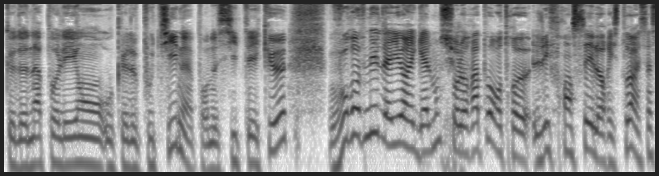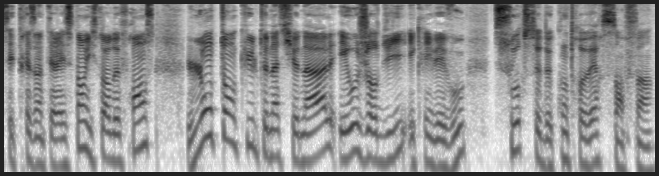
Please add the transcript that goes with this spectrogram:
que de Napoléon ou que de Poutine, pour ne citer que. Vous revenez d'ailleurs également sur le rapport entre les Français et leur histoire, et ça c'est très intéressant. L'histoire de France, longtemps culte national, et aujourd'hui, écrivez-vous, source de controverses sans fin.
